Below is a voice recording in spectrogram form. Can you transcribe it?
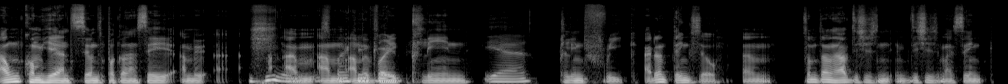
I won't come here and say on this podcast and say I'm a, I'm I'm I'm a very clean yeah clean freak. I don't think so. Um, sometimes I have dishes in, dishes in my sink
